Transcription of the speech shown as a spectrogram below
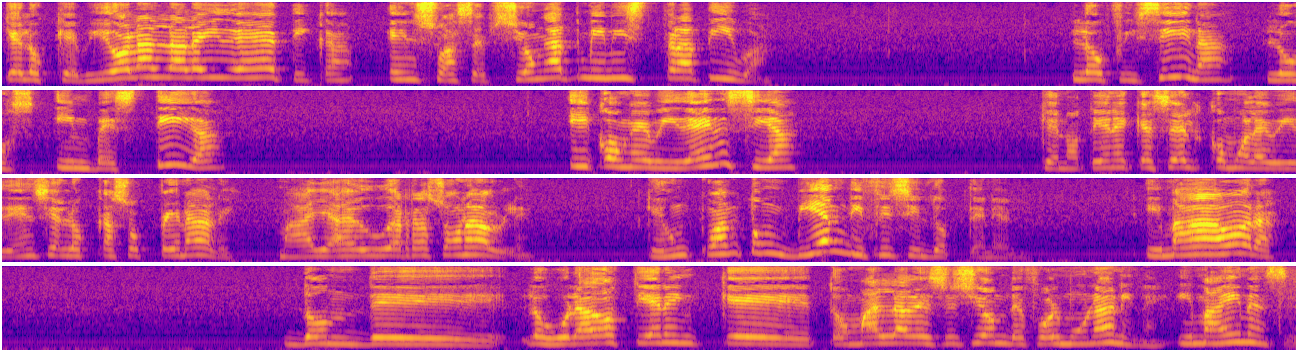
que los que violan la ley de ética en su acepción administrativa, la oficina los investiga y con evidencia que no tiene que ser como la evidencia en los casos penales, más allá de dudas razonables, que es un quantum bien difícil de obtener. Y más ahora, donde los jurados tienen que tomar la decisión de forma unánime. Imagínense,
